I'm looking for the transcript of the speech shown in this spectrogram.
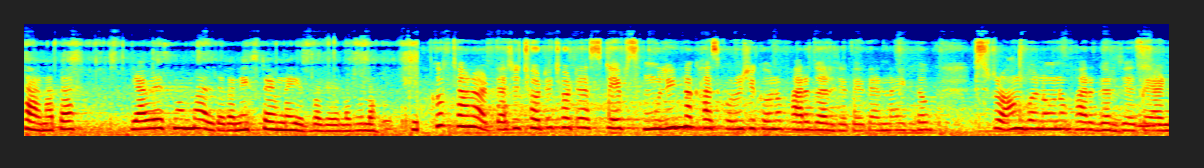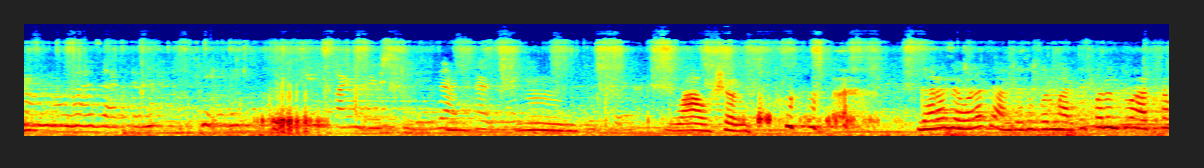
छान. आता यावेळेस मम्मा आलते आता नेक्स्ट टाइम नाही येत बघायला तुला. खूप छान वाटते. असे छोटे छोटे स्टेप्स मुलींना खास करून शिकवणं फार गरजेचं आहे. त्यांना एकदम स्ट्रॉंग बनवणं फार गरजेचं आहे. आणि वाव शरू. घराजवळच आहे आमच्या सुपर मार्केट परंतु आता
